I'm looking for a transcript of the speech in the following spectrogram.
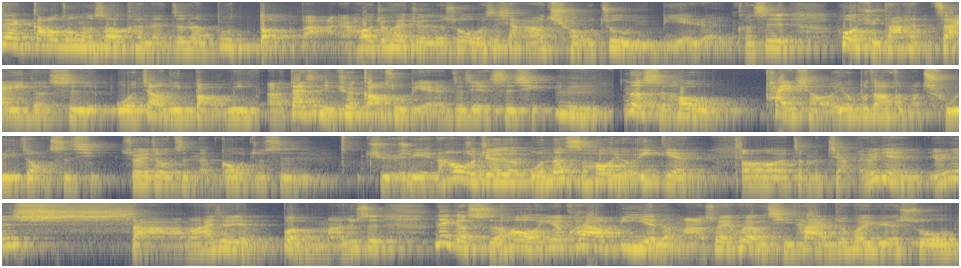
在高中的时候可能真的不懂吧，然后就会觉得说我是想要求助于别人，可是或许他很在意的是我叫你保密，呃，但是你却告诉别人这件事情，嗯，那时候太小了，又不知道怎么处理这种事情，所以就只能够就是决裂。然后我觉得我那时候有一点，呃，怎么讲，有一点有一点傻吗？还是有点笨嘛？就是那个时候因为快要毕业了嘛，所以会有其他人就会约说。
